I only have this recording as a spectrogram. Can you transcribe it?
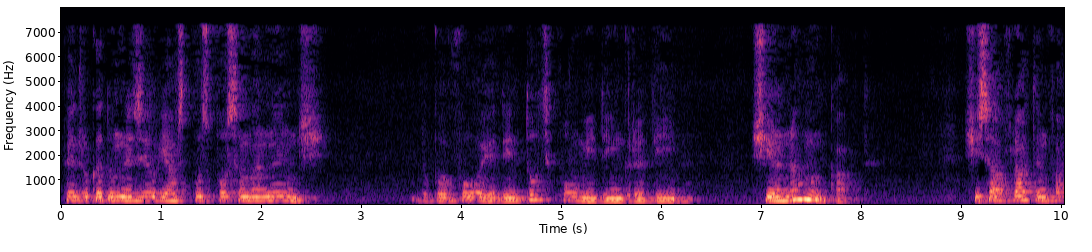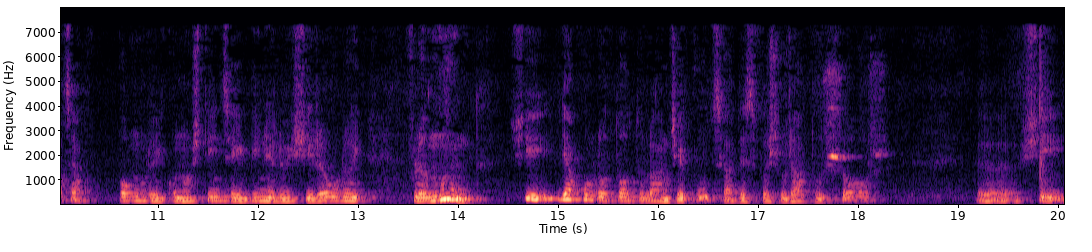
Pentru că Dumnezeu i-a spus, poți să mănânci după voie din toți pomii din grădină. Și el n-a mâncat. Și s-a aflat în fața pomului cunoștinței binelui și răului, flămând. Și de acolo totul a început, s-a desfășurat ușor uh, și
